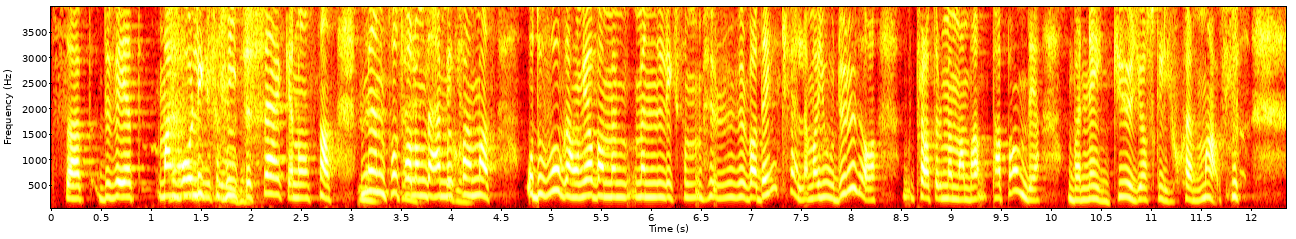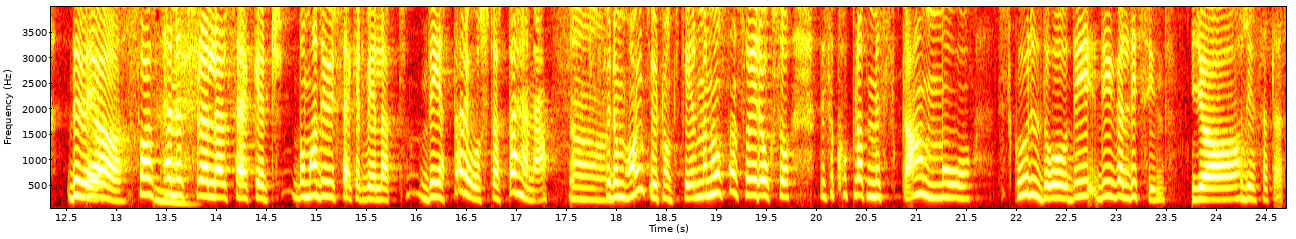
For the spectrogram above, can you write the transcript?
Så att du vet, man går liksom inte säker någonstans. Men på tal om det här med skämmas. Och då vågar hon. Jag bara, men, men liksom, hur, hur var den kvällen? Vad gjorde du då? Pratade du med mamma och pappa om det? Hon bara, nej gud, jag skulle ju skämmas. Du vet, Ja. fast hennes föräldrar säkert, de hade ju säkert velat veta det och stötta henne. För de har inte gjort något fel. Men någonstans så är det också, det är så kopplat med skam och skuld och det, det är väldigt synd Ja. på det sättet.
